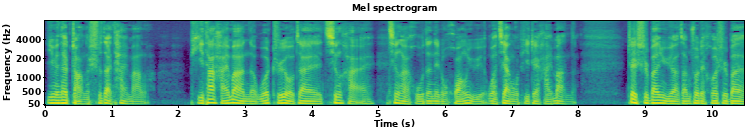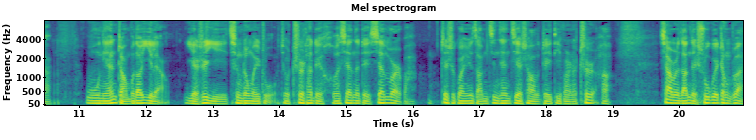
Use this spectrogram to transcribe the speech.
因为它长得实在太慢了，比它还慢的，我只有在青海青海湖的那种黄鱼，我见过比这还慢的。这石斑鱼啊，咱们说这河石斑啊，五年长不到一两，也是以清蒸为主，就吃它这河鲜的这鲜味儿吧。这是关于咱们今天介绍的这地方的吃哈，下面咱们得书归正传。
